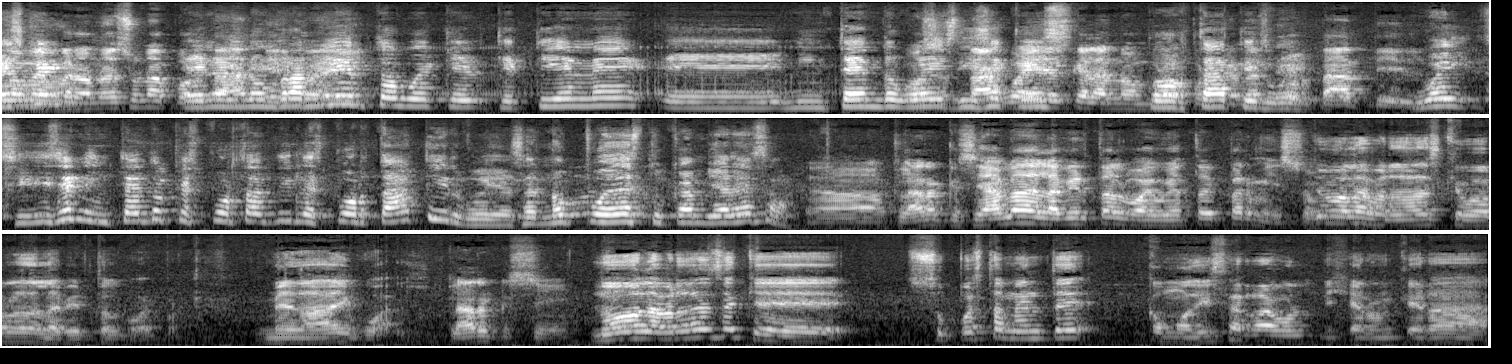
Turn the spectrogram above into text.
discúlpame, que pero no es una portátil, en el nombramiento, güey, que, que tiene eh, Nintendo, güey, Pues dice que es que la portátil, güey. si dice Nintendo que es portátil, es portátil, güey. O sea, no puedes tú cambiar eso. No, claro que si habla de la Virtual Boy, güey, te doy permiso. Yo la verdad es que voy a hablar de la Virtual Boy porque me da igual. Claro que sí. No, la verdad es de que supuestamente, como dice Raúl, dijeron que era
